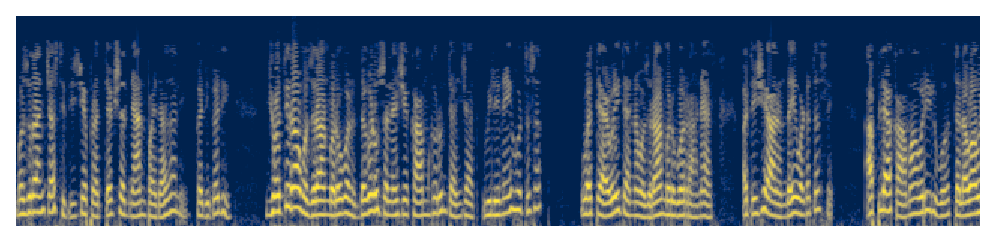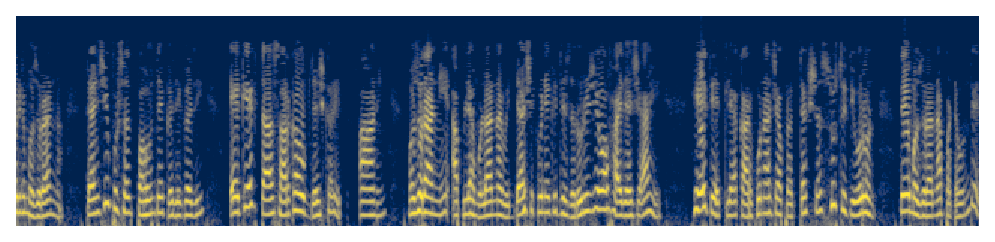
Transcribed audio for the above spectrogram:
मजुरांच्या स्थितीचे प्रत्यक्ष ज्ञान पैदा झाले. कधीकधी ज्योतिराव मजुरांबरोबर दगड उचलण्याचे काम करून त्यांच्यात विलीनही होत असत व त्यावेळी त्यांना मजुरांबरोबर राहण्यास अतिशय आनंदही वाटत असे. आपल्या कामावरील व तलावावरील मजुरांना त्यांची फुरसत पाहून ते कधीकधी एक एक तास सारखा उपदेश करीत. आणि मजुरांनी आपल्या मुलांना विद्या शिकविणे किती जरुरीचे व फायद्याचे आहे हे तेथल्या कारकुनाच्या प्रत्यक्ष सुस्थितीवरून ते मजुरांना पटवून देत.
